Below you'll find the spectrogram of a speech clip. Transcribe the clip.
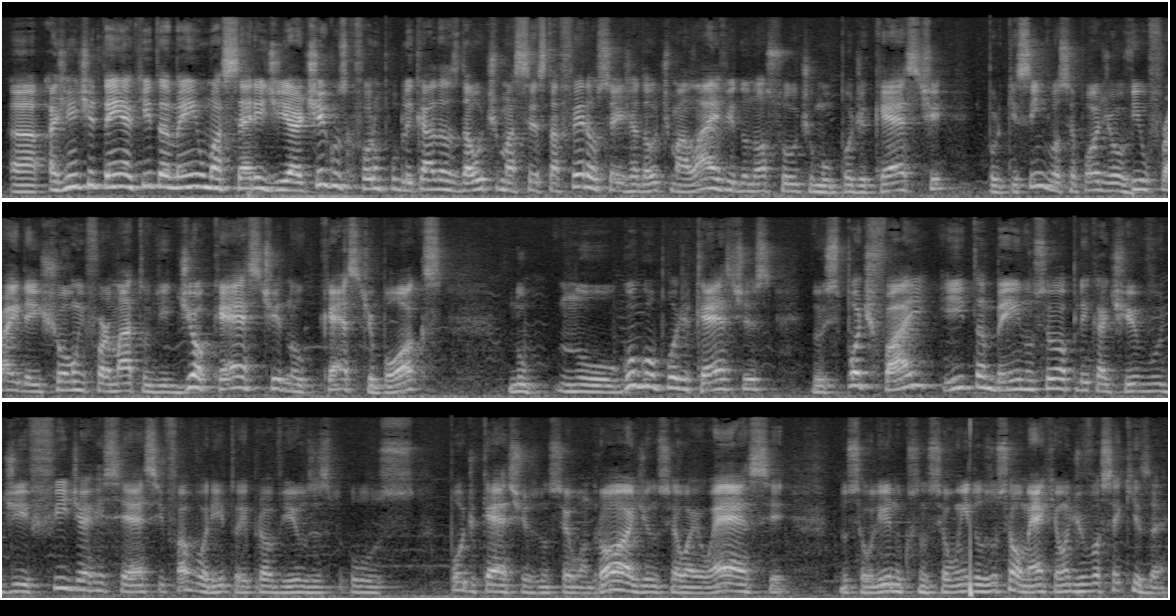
Uh, a gente tem aqui também uma série de artigos que foram publicados da última sexta-feira, ou seja, da última live do nosso último podcast. Porque sim, você pode ouvir o Friday Show em formato de Geocast no Castbox, no, no Google Podcasts, no Spotify e também no seu aplicativo de feed RSS favorito aí para ouvir os, os podcasts no seu Android, no seu iOS, no seu Linux, no seu Windows, no seu Mac, onde você quiser.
